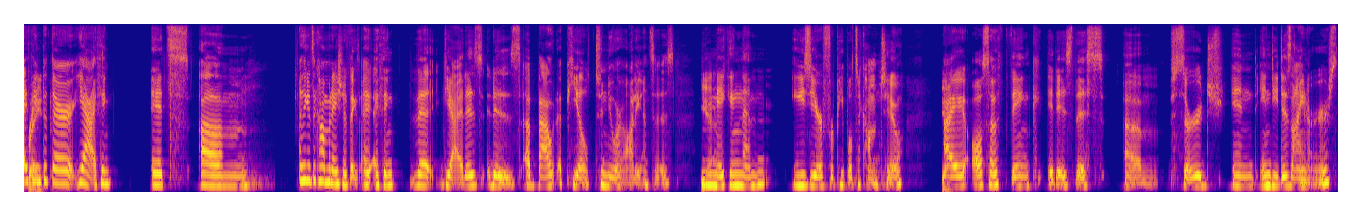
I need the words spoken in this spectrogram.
I right? think that they're, yeah, I think it's, um, I think it's a combination of things. I, I think that, yeah, it is, it is about appeal to newer audiences, yeah. making them easier for people to come to. Yeah. I also think it is this um, surge in indie designers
